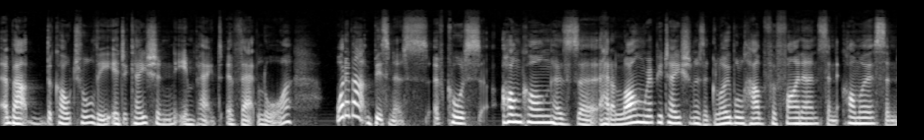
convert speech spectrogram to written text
about the cultural, the education impact of that law. What about business? Of course, Hong Kong has uh, had a long reputation as a global hub for finance and commerce, and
